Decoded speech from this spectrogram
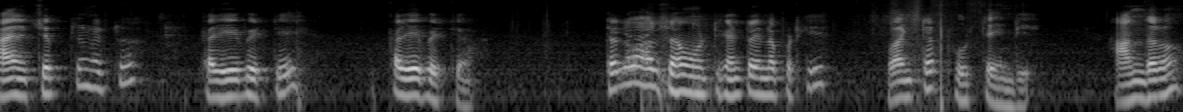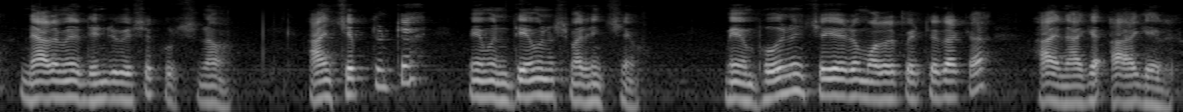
ఆయన చెప్తున్నట్టు కలిగిపెట్టి కలియబెట్టాం తెల్లవారుసాము ఒంటి గంట అయినప్పటికీ వంట పూర్తయింది. అందరం నేల మీద దిండు వేసి కూర్చున్నాం. ఆయన చెప్తుంటే మేము దేవుని స్మరించాం. మేము భోజనం చేయడం మొదలుపెట్టేదాకా ఆయన ఆగే ఆగారు.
